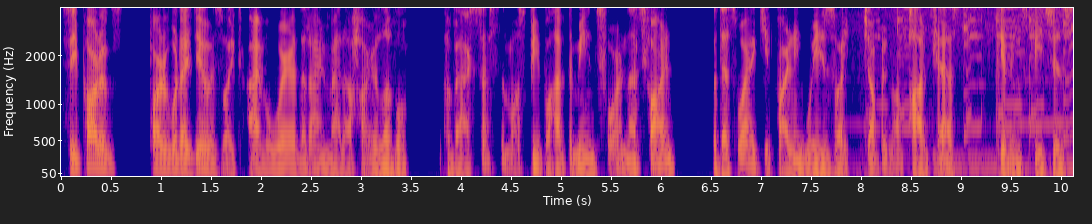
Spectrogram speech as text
see, part of part of what I do is like I'm aware that I'm at a higher level of access than most people have the means for, and that's fine. But that's why I keep finding ways like jumping on podcasts, giving speeches,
